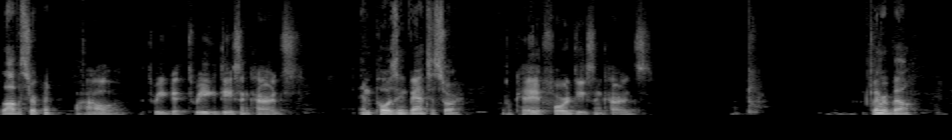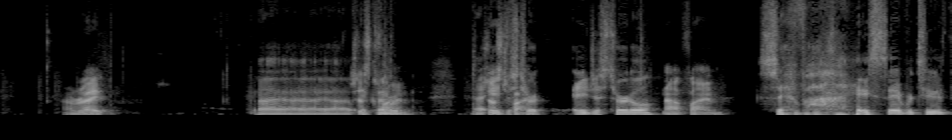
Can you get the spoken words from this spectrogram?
lava serpent, Wow, three good, three decent cards. imposing Vantasaur, Okay, four decent cards. Glimmer Bell. All right, uh, just fine, uh, Just Aegis, fine. Tur- Aegis Turtle, not fine, Savai, Sabretooth,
